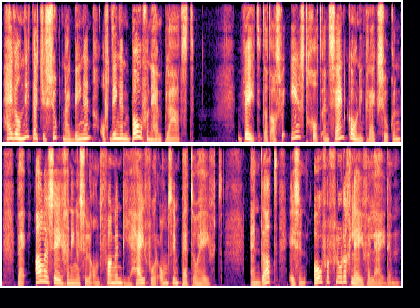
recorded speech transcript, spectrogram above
Hij wil niet dat je zoekt naar dingen of dingen boven Hem plaatst. Weet dat als we eerst God en Zijn koninkrijk zoeken, wij alle zegeningen zullen ontvangen die Hij voor ons in petto heeft. En dat is een overvloedig leven leiden.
